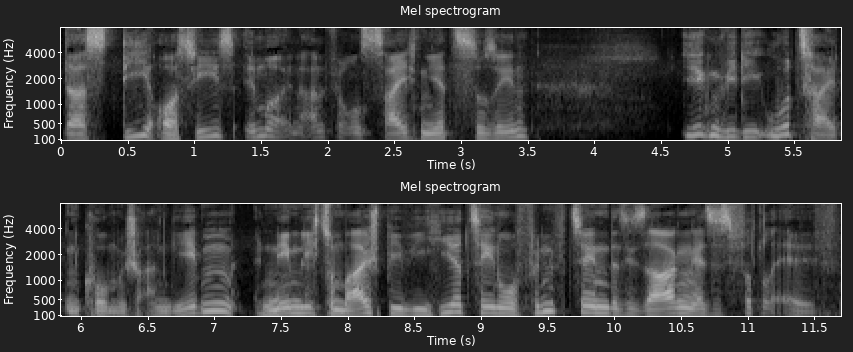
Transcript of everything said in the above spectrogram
dass die Ossis, immer in Anführungszeichen jetzt zu sehen, irgendwie die Uhrzeiten komisch angeben, nämlich zum Beispiel wie hier 10.15 Uhr, dass sie sagen, es ist Viertel elf.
